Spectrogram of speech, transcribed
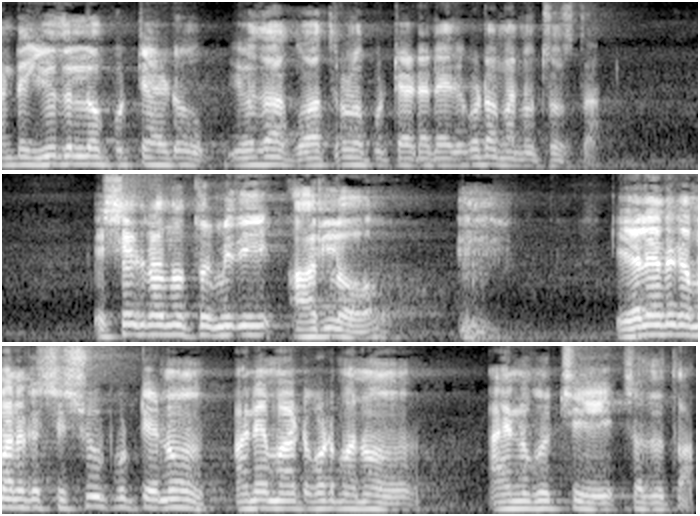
అంటే యూదుల్లో పుట్టాడు యూదా గోత్రంలో పుట్టాడు అనేది కూడా మనం చూస్తాం. యశగ్రంథం తొమ్మిది ఆరులో ఏలైనగా మనకు శిశువు పుట్టెను అనే మాట కూడా మనం ఆయన గురించి చదువుతాం.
